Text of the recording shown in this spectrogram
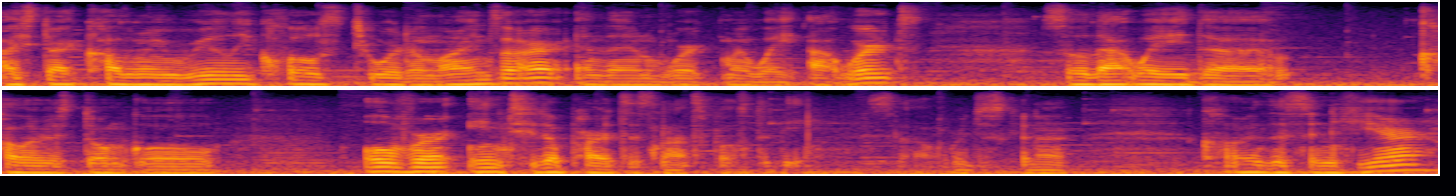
I start coloring really close to where the lines are and then work my way outwards. So that way the colors don't go over into the parts it's not supposed to be. So we're just gonna color this in here.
